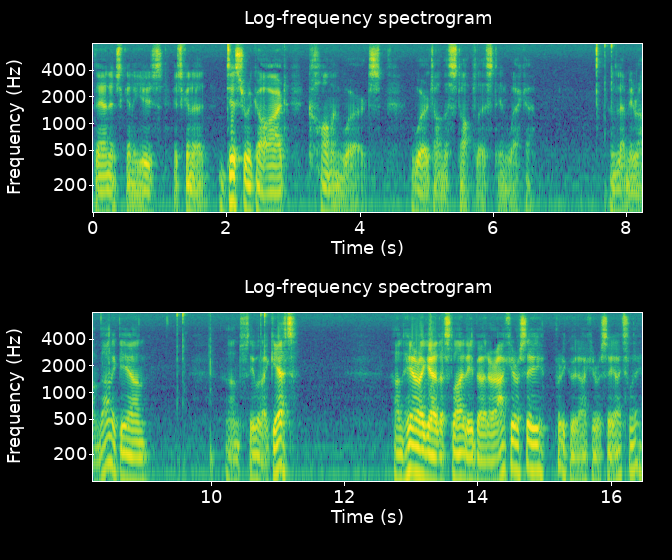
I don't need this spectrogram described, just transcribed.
then it's going to use, it's going to disregard common words, words on the stop list in Weka. And let me run that again and see what I get. And here I get a slightly better accuracy, pretty good accuracy actually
